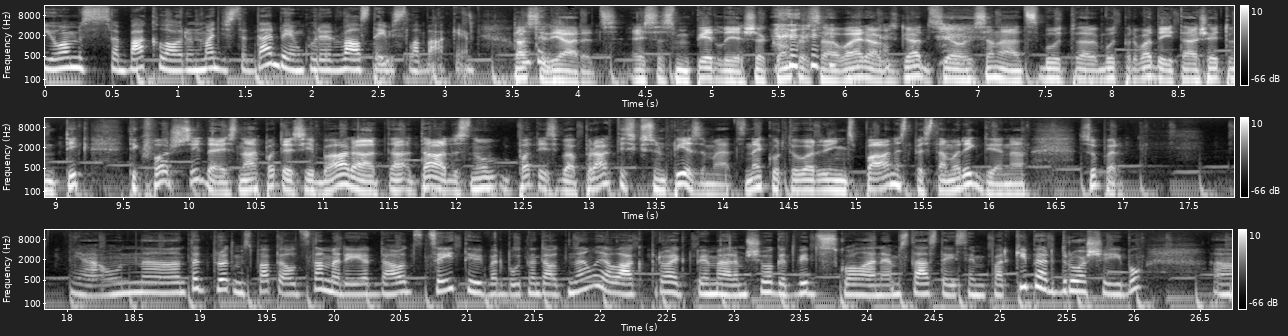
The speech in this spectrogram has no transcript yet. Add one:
jomas bakalaura un maģistra darbiem, kur ir valstī vislabākie. Tas tad... ir jāredz. Es esmu piedalījies šajā konkursā vairākus gadus, jau sanācis būt par, būt par vadītāju šeit, un tik, tik foršas idejas nāk patiesībā ārā tā, tādas, nu, patiesībā praktiskas un piezemētas. Nekur tu vari viņas pārnest pēc tam arī ikdienā. Super! Jā, un uh, tad, protams, papildus tam arī ir daudz citi, varbūt nedaudz nelielāki projekti. Piemēram, šogad vidusskolēniem stāstīsim par kiberdrošību, uh,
